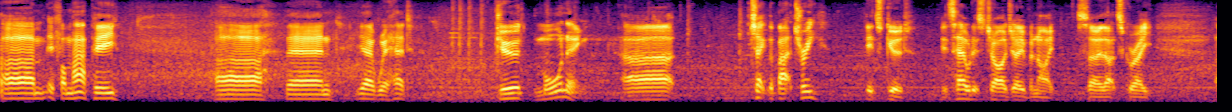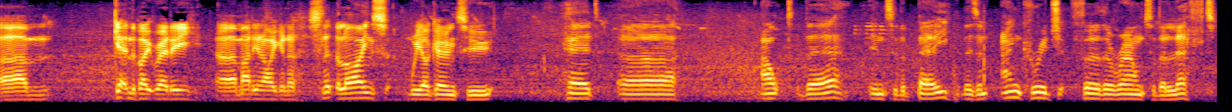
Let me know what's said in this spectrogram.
Um, if I'm happy, uh, then yeah, we're head. Good morning. Uh, check the battery. It's good. It's held its charge overnight, so that's great. Um, getting the boat ready. Uh, Maddie and I are going to slip the lines. We are going to head uh, out there into the bay. There's an anchorage further round to the left,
